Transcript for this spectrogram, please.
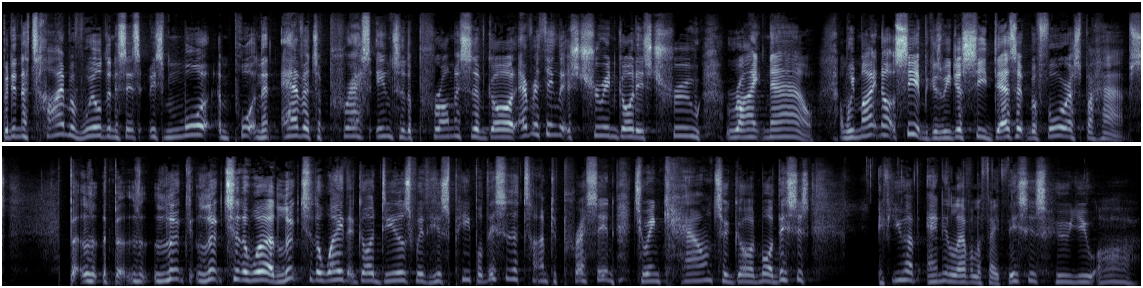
But in a time of wilderness, it's, it's, more important than ever to press into the promises of God. Everything that is true in God is true right now. And we might not see it because we just see desert before us, perhaps. But, but look, look to the word, look to the way that God deals with his people. This is a time to press in, to encounter God more. This is, if you have any level of faith, this is who you are.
